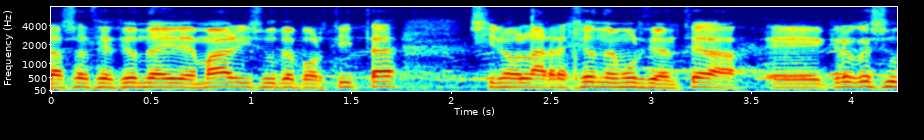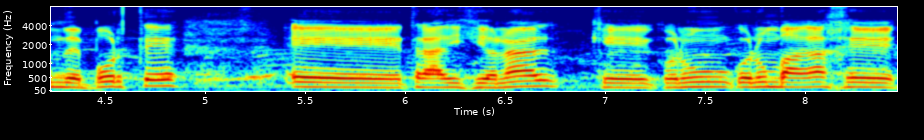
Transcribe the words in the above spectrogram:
Asociación de Aidemar y sus deportistas, sino la región de Murcia entera. Eh, creo que es un deporte eh, tradicional que con un, con un bagaje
